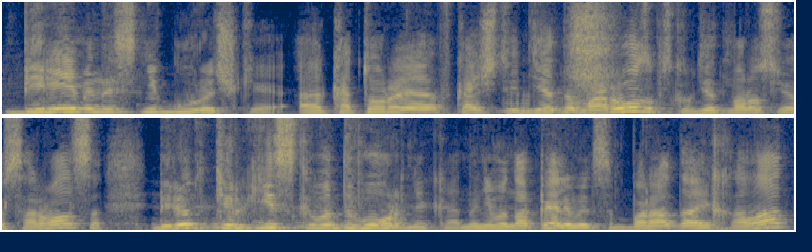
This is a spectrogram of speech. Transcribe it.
беременной Снегурочки, э, которая в качестве Деда Мороза, поскольку Дед Мороз у нее сорвался, берет киргизского дворника. На него напяливается борода и халат.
